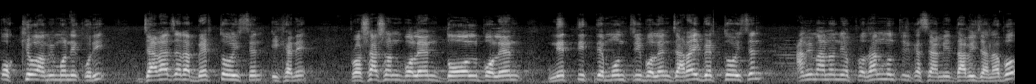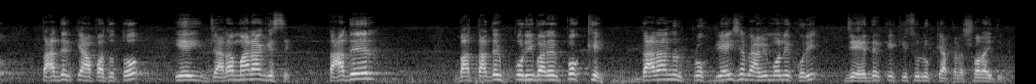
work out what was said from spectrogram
পক্ষেও আমি মনে করি, যারা যারা ব্যর্থ হয়েছেন এখানে প্রশাসন বলেন দল বলেন নেতৃত্বে মন্ত্রী বলেন যারাই ব্যর্থ হয়েছেন আমি মাননীয় প্রধানমন্ত্রীর কাছে আমি দাবি জানাব তাদেরকে আপাতত এই যারা মারা গেছে তাদের বা তাদের পরিবারের পক্ষে দাঁড়ানোর প্রক্রিয়া হিসেবে আমি মনে করি যে এদেরকে কিছু লোককে আপনারা সরাই দিবেন।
